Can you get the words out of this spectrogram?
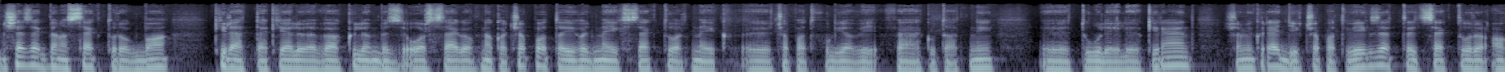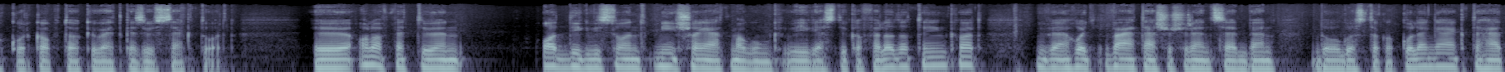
És ezekben a szektorokban kilettek jelölve a különböző országoknak a csapatai, hogy melyik szektort melyik ö, csapat fogja felkutatni ö, túlélők iránt, és amikor egyik csapat végzett egy szektorral, akkor kapta a következő szektort. Ö, alapvetően addig viszont mi saját magunk végeztük a feladatainkat, mivel hogy váltásos rendszerben dolgoztak a kollégák, tehát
